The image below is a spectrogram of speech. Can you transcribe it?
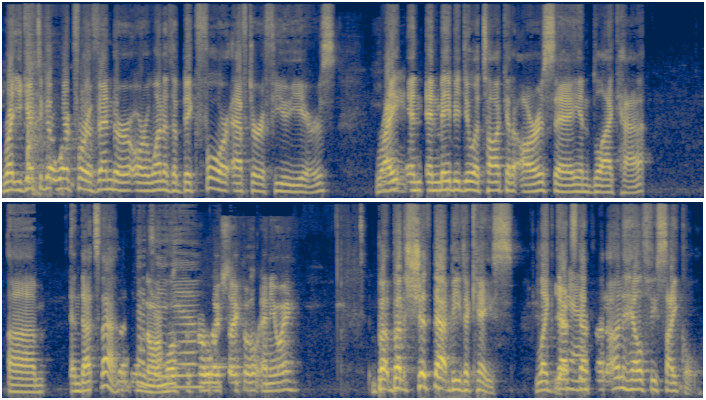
right? You get to go work for a vendor or one of the big four after a few years, right? Right. And and maybe do a talk at RSA and Black Hat. Um, and that's that. That's normal it, yeah. for life cycle anyway. But but should that be the case? Like that's Yeah. that's an unhealthy cycle.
